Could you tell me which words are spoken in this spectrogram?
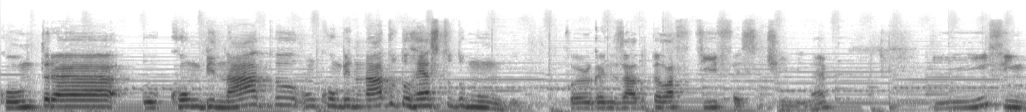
contra o combinado, um combinado do resto do mundo foi organizado pela FIFA esse time, né? E, enfim,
